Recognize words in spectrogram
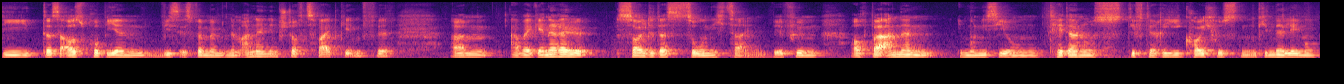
die das ausprobieren, wie es ist, wenn man mit einem anderen Impfstoff zweitgeimpft wird. Ähm, aber generell sollte das so nicht sein. Wir führen auch bei anderen Immunisierungen, Tetanus, Diphtherie, Keuchhusten, Kinderlähmung,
